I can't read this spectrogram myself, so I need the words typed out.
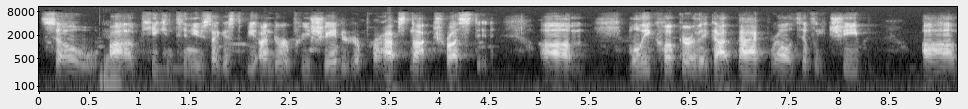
So yeah. um, he continues, I guess, to be underappreciated or perhaps not trusted. Um, Malik Hooker, they got back relatively cheap, um,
